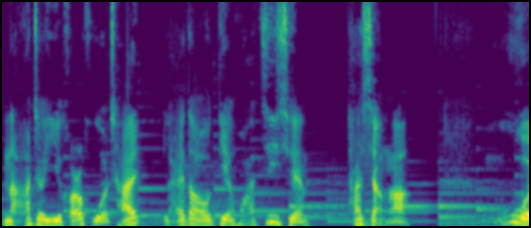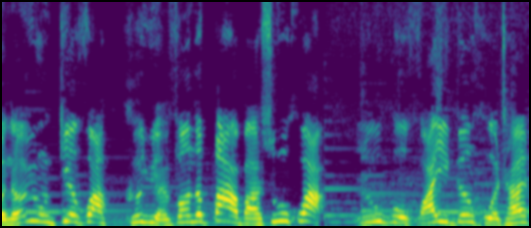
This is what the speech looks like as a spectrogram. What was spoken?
拿着一盒火柴来到电话机前。他想啊，我能用电话和远方的爸爸说话。如果划一根火柴，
